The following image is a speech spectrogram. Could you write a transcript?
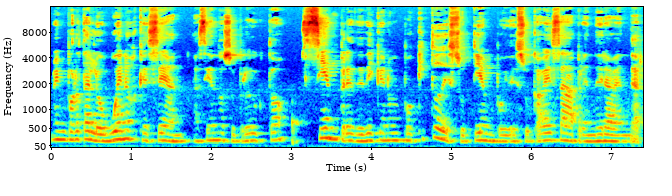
no importa lo buenos que sean haciendo su producto, siempre dediquen un poquito de su tiempo y de su cabeza a aprender a vender.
